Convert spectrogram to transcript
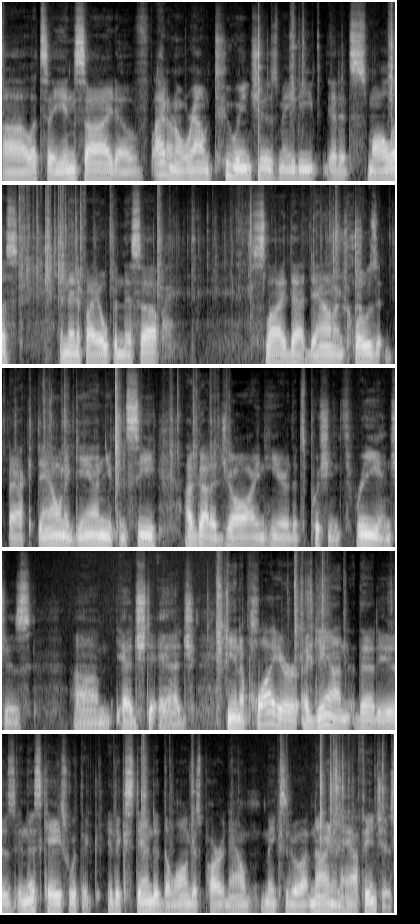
uh, let's say inside of, I don't know, around 2 inches maybe at its smallest. And then if I open this up, slide that down and close it back down again, you can see I've got a jaw in here that's pushing 3 inches um, edge to edge. In a plier, again, that is, in this case, with it, it extended the longest part now, makes it about nine and a half inches.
